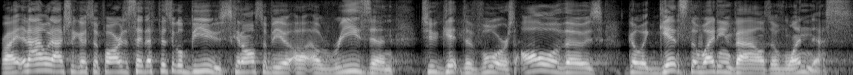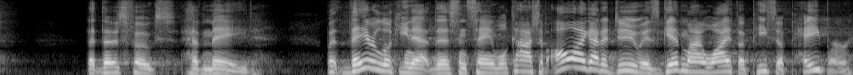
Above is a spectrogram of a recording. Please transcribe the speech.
right? And I would actually go so far as to say that physical abuse can also be a, a, reason to get divorced. All of those go against the wedding vows of oneness that those folks have made. But they are looking at this and saying, well, gosh, if all I got to do is give my wife a piece of paper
